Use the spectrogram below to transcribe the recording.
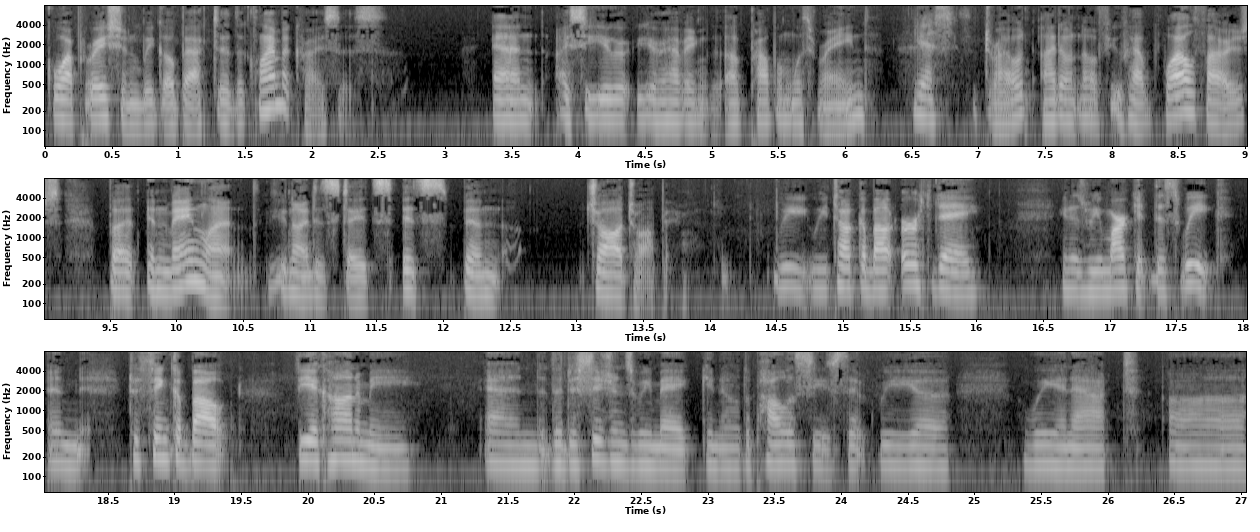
cooperation, we go back to the climate crisis. And I see you're, you're having a problem with rain, Yes. drought. I don't know if you have wildfires, but in mainland United States, it's been jaw dropping. we, we talk about Earth Day, you know, as we mark it this week, and to think about the economy and the decisions we make, you know, the policies that we uh, we enact, uh,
